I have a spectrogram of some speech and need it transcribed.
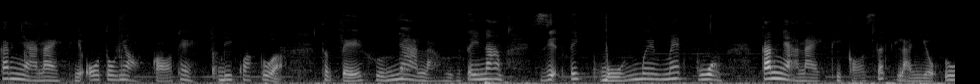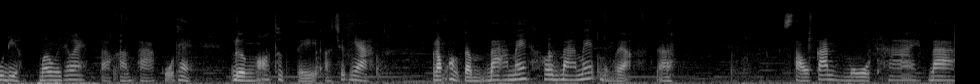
căn nhà này thì ô tô nhỏ có thể đi qua cửa. Thực tế, hướng nhà là hướng Tây Nam, Diện tích 40 m vuông. Căn nhà này thì có rất là nhiều ưu điểm. Mời người theo em vào khám phá cụ thể đường ngõ thực tế ở trước nhà. Nó khoảng tầm 3 mét, hơn 3 mét mọi người ạ. Đây. 6 căn 1, 2, 3,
